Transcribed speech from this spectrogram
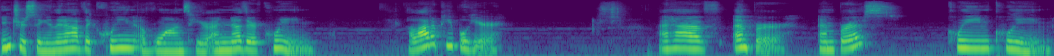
Interesting. And then I have the Queen of Wands here, another queen. A lot of people here. I have Emperor, Empress, Queen, Queen.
